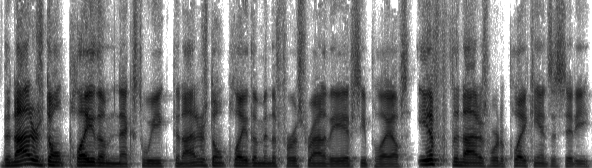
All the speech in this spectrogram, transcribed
the Niners don't play them next week. The Niners don't play them in the first round of the AFC playoffs. If the Niners were to play Kansas City,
